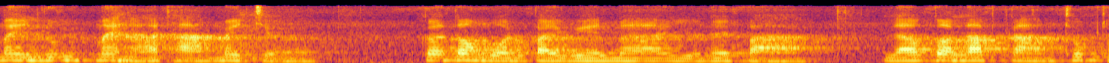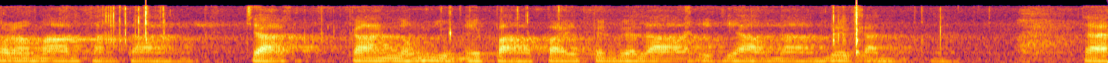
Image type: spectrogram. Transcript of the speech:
ไม่รู้ไม่หาทางไม่เจอ ก็ต้องวนไปเวียนมาอยู่ในป่า แล้วก็รับการทุกข์ทรมานต่างๆ จากการหลงอยู่ในป่าไปเป็นเวลาอีกยาวนานด้วยกัน แต่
